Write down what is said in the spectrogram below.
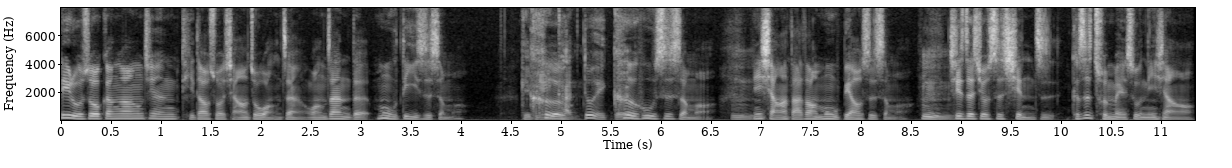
例如说，刚刚既然提到说想要做网站，网站的目的是什么？给客看。对，客户是什么？嗯，你想要达到的目标是什么？嗯，其实这就是限制。可是纯美术，你想哦。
